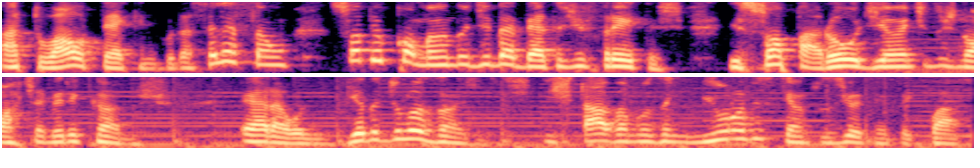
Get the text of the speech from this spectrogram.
atual técnico da seleção, sob o comando de Bebeto de Freitas, e só parou diante dos norte-americanos. Era a Olimpíada de Los Angeles. Estávamos em 1984.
